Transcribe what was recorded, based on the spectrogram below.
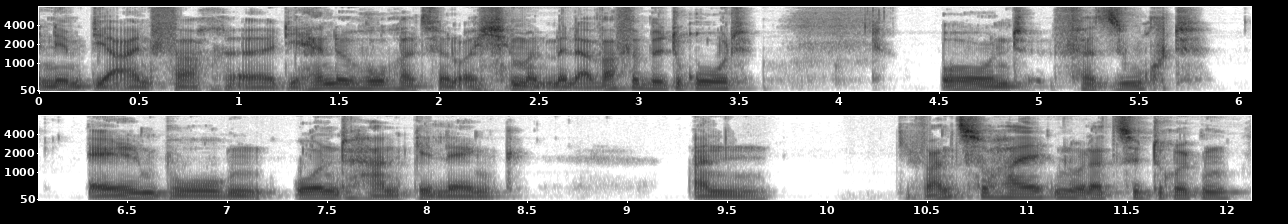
nehmt ihr einfach äh, die Hände hoch, als wenn euch jemand mit einer Waffe bedroht und versucht Ellenbogen und Handgelenk an die Wand zu halten oder zu drücken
